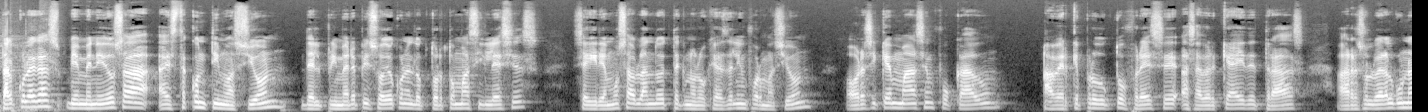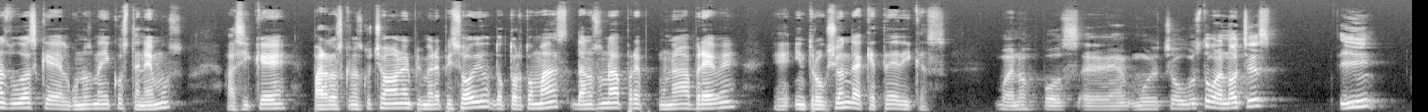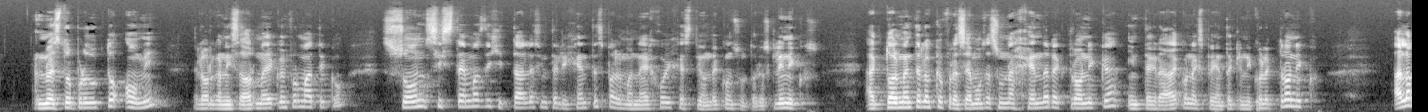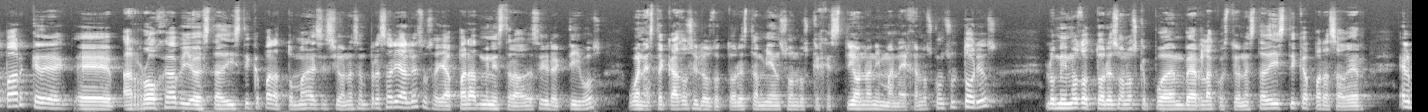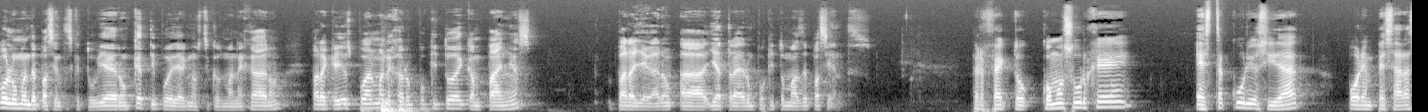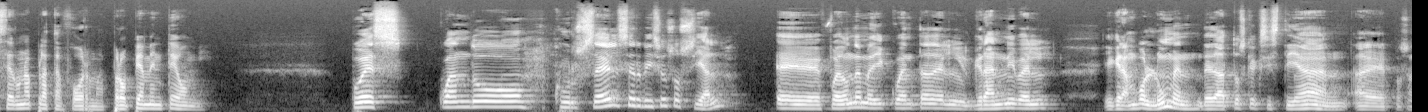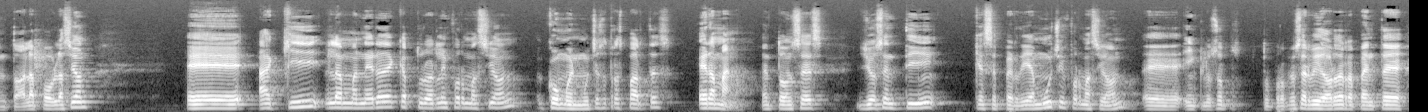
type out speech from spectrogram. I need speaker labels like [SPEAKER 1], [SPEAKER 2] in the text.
[SPEAKER 1] tal colegas? Bienvenidos a, esta continuación del primer episodio con el doctor Tomás Iglesias. Seguiremos hablando de tecnologías de la información, ahora sí que más enfocado a ver qué producto ofrece, a saber qué hay detrás, a resolver algunas dudas que algunos médicos tenemos. Así que para los que no escucharon el primer episodio, doctor Tomás, danos una, una breve eh, introducción de a qué te dedicas.
[SPEAKER 2] Bueno, pues eh, mucho gusto, buenas noches. Y nuestro producto OMI, el organizador médico informático, son sistemas digitales inteligentes para el manejo y gestión de consultorios clínicos. Actualmente lo que ofrecemos es una agenda electrónica integrada con expediente clínico electrónico. A la par que eh, arroja bioestadística para toma de decisiones empresariales, o sea, ya para administradores y directivos, o en este caso si los doctores también son los que gestionan y manejan los consultorios, los mismos doctores son los que pueden ver la cuestión estadística para saber el volumen de pacientes que tuvieron, qué tipo de diagnósticos manejaron, para que ellos puedan manejar un poquito de campañas para llegar a, y atraer un poquito más de pacientes.
[SPEAKER 1] Perfecto. ¿Cómo surge esta curiosidad por empezar a hacer una plataforma propiamente OMI?
[SPEAKER 2] Pues cuando cursé el servicio social, eh, fue donde me di cuenta del gran nivel y gran volumen de datos que existían eh, pues en toda la población. Eh, aquí la manera de capturar la información, como en muchas otras partes, era mano. Entonces yo sentí que se perdía mucha información, eh, incluso pues, tu propio servidor de repente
